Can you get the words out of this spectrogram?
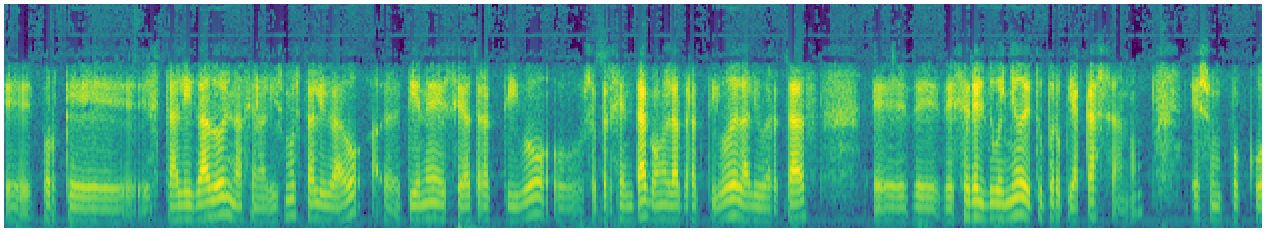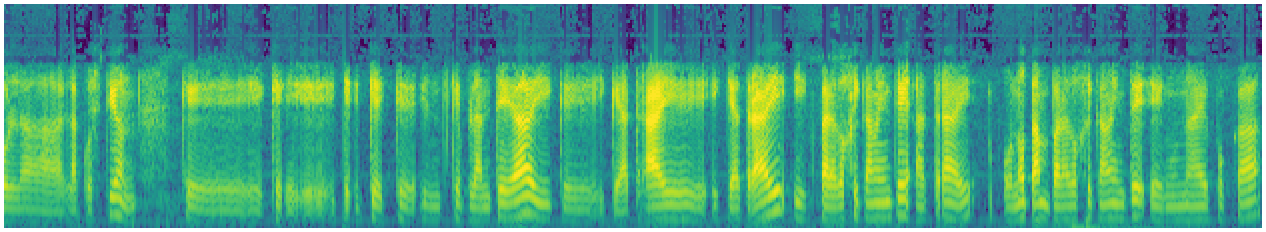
eh, porque está ligado, el nacionalismo está ligado, tiene ese atractivo o se presenta con el atractivo de la libertad eh, de, ser el dueño de tu propia casa, ¿no? Es un poco la, la cuestión que, que, que, que, plantea y que, y que atrae y que atrae y paradójicamente atrae o no tan paradójicamente en una época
